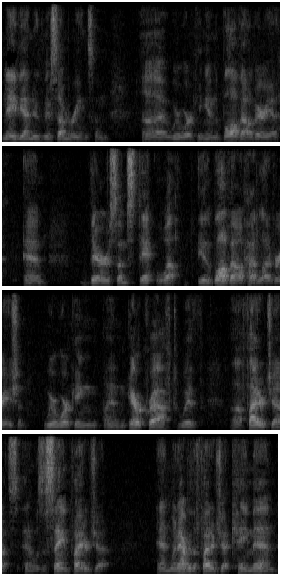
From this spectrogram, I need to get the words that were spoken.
Navy on nuclear submarines, and uh, we're working in the ball valve area. And there are some, sta- well, the ball valve had a lot of variation. We were working in aircraft with uh, fighter jets, and it was the same fighter jet. And whenever the fighter jet came in,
